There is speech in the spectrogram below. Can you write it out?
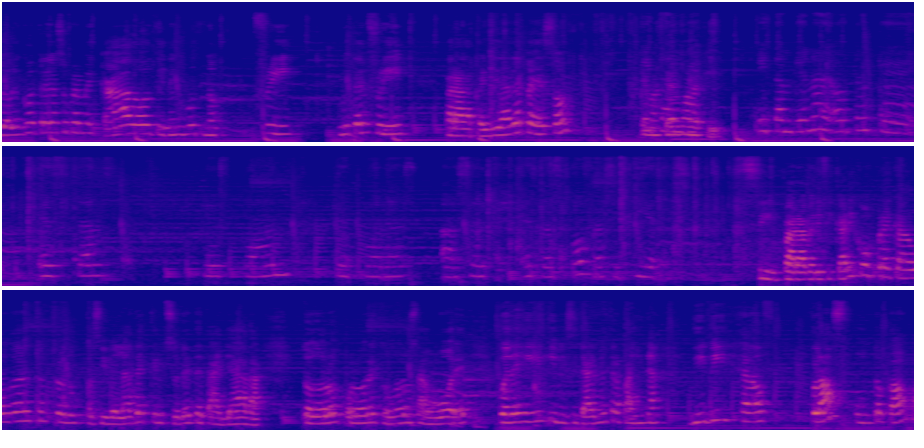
yo lo encontré en el supermercado. Tienen gluten. No, free. gluten free para la pérdida de peso. ¿Qué Y más tenemos aquí? Y también hay otros que están, que puedes hacer estas cosas si quieres. Sí, para verificar y comprar cada uno de estos productos y ver las descripciones detalladas, todos los colores, todos los sabores, puedes ir y visitar nuestra página bbhealthplus.com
